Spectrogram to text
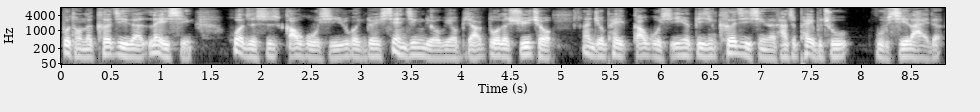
不同的科技的类型。或者是高股息。如果你对现金流有比较多的需求，那你就配高股息，因为毕竟科技型的它是配不出股息来的。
